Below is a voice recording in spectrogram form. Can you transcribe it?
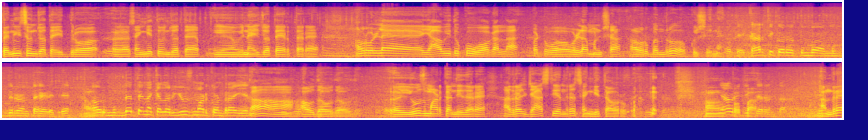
ತನೀಸನ್ ಜೊತೆ ಇದ್ದರು ಸಂಗೀತನ ಜೊತೆ ಈ ವಿನಯ್ ಜೊತೆ ಇರ್ತಾರೆ. ಅವ್ರು ಒಳ್ಳೆ ಯಾವ ಇದಕ್ಕೂ ಹೋಗಲ್ಲ ಬಟ್ ಒಳ್ಳೆ ಮನುಷ್ಯ. ಅವ್ರು ಬಂದರೂ ಖುಷಿನೇ. ಓಕೆ ಕಾರ್ತಿಕ್ ಅವರು ತುಂಬಾ ಮುಗ್ಧರು ಅಂತ ಹೇಳಿದ್ರೆ ಅವ್ರ ಮುಗ್ಧತೆನ ಕೆಲವರು ಯೂಸ್ ಮಾಡ್ಕೊಂಡ್ರ ಏನು? ಹಾಂ ಹಾಂ ಹೌದು ಹೌದು ಹೌದು ಯೂಸ್ ಮಾಡ್ಕೊಂಡಿದ್ದಾರೆ ಅದರಲ್ಲಿ ಜಾಸ್ತಿ ಅಂದರೆ ಸಂಗೀತ ಅವರು. ಹಾಂ ಯಾವ ರೀತಿ ಪಾಪ. ಸರ್ ಅಂತ? ಅಂದರೆ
